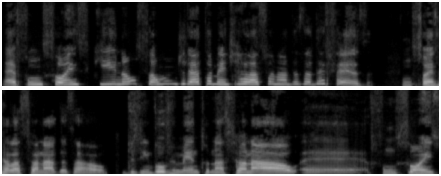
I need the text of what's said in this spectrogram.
é, funções que não são diretamente relacionadas à defesa funções relacionadas ao desenvolvimento nacional, é, funções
